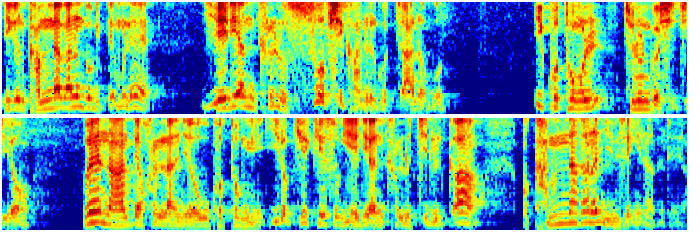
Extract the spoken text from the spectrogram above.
이건 감 나가는 거기 때문에 예리한 칼로 수없이 가르고 자르고 이 고통을 주는 것이지요. 왜 나한테 환란이 오고 고통이 이렇게 계속 예리한 칼로 찌를까? 그 감 나가는 인생이라 그래요.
